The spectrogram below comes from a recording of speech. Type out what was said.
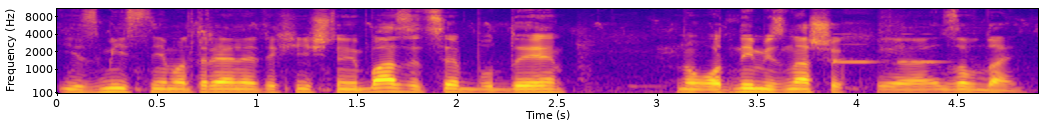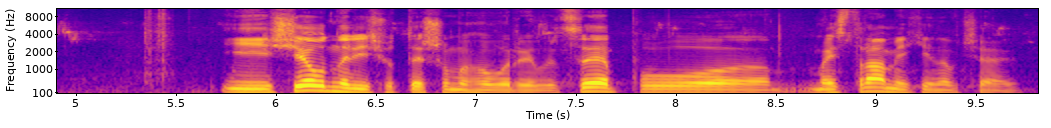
і зміцнення матеріально-технічної бази це буде ну, одним із наших е, завдань. І ще одна річ, от те, що ми говорили, це по майстрам, які навчають.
